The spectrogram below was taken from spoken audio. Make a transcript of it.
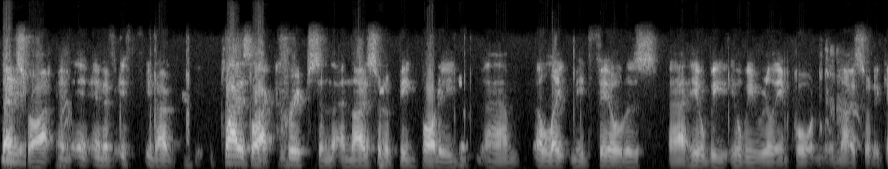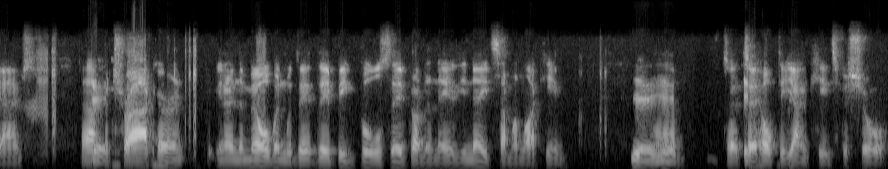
that's yeah. right. And and if, if, you know players like Cripps and, and those sort of big bodied um, elite midfielders, uh, he'll be he'll be really important in those sort of games. Uh, yeah. Petracca and you know in the Melbourne with their, their big bulls they've got in there, you need someone like him. Yeah, yeah. Um, to, to help the young kids for sure.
